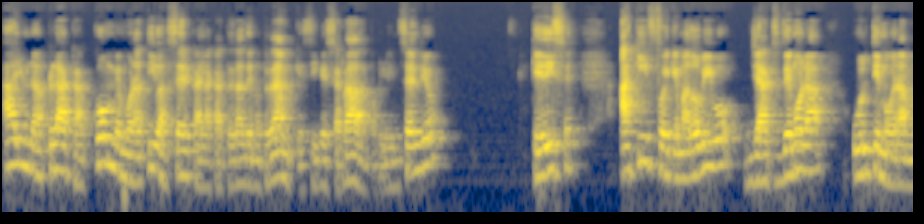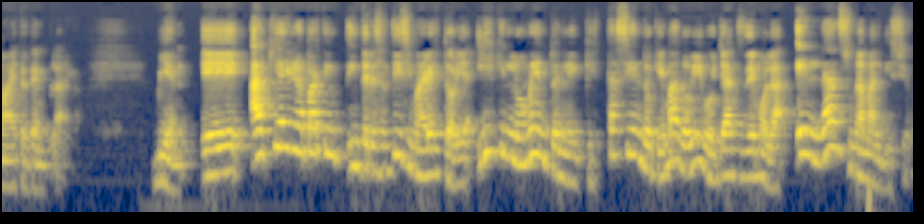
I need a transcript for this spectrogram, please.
hay una placa conmemorativa cerca de la Catedral de Notre Dame, que sigue cerrada por el incendio, que dice Aquí fue quemado vivo Jacques de Molay, último gran maestre templario. Bien, eh, aquí hay una parte interesantísima de la historia, y es que en el momento en el que está siendo quemado vivo Jacques de Molay, él lanza una maldición.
